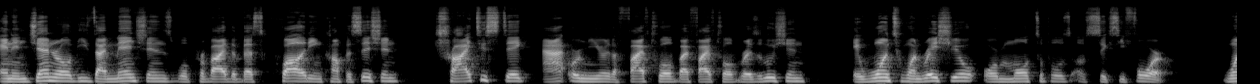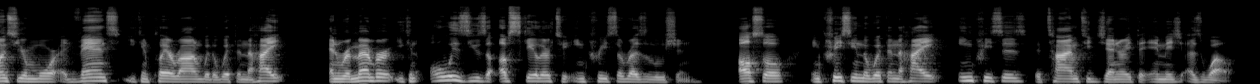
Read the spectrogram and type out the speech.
and in general, these dimensions will provide the best quality and composition, try to stick at or near the 512 by 512 resolution, a one to one ratio, or multiples of 64. Once you're more advanced, you can play around with the width and the height. And remember, you can always use the upscaler to increase the resolution. Also, increasing the width and the height increases the time to generate the image as well.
